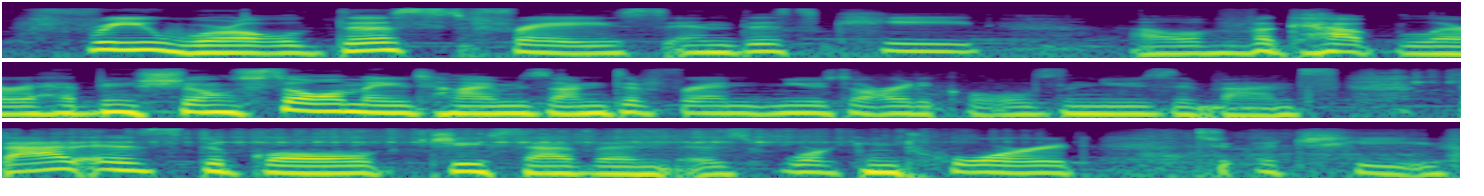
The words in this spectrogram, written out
free world, this phrase and this key uh, vocabulary have been shown so many times on different news articles and news events. That is the goal G7 is working toward to achieve.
